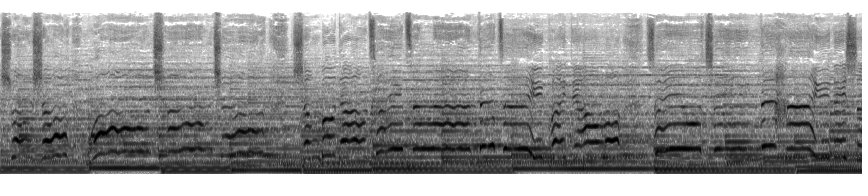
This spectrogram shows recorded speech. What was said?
双手我撑着，想不到最灿烂的最快掉落，最无尽的还得享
